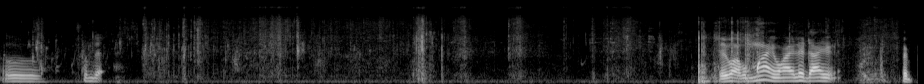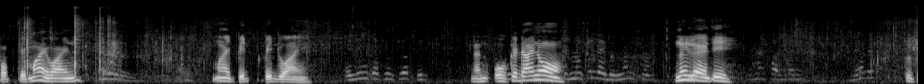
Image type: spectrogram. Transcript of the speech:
นั่นนู่นตรงนี้ยังนี่น้ำนี่โอ้โหฮะเออสมเด็จแต่ว่าผมไม่ไหวเลยได้ไปปบแต่ไม้ไว้นะไม้ปิดปิดไว้ไอ้นี่ก็เป็นช่วปิดนั่นโอ้ก็ได้เนาะมันก็เลยบนนั้นก็นี่แหละที่ตัวโจ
